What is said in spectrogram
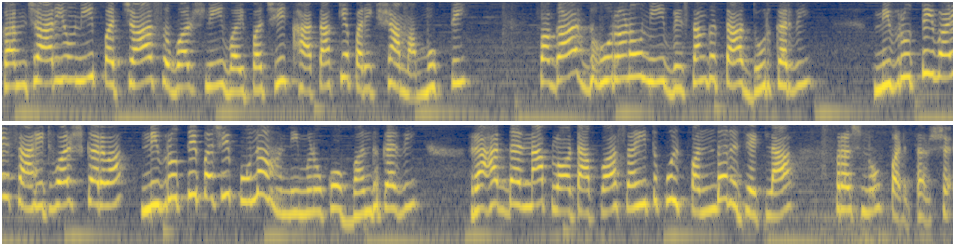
કર્મચારીઓની પચાસ વર્ષની વય પછી ખાતાકીય પરીક્ષામાં મુક્તિ, પગાર ધોરણોની વિસંગતતા દૂર કરવી, નિવૃત્તિ વય સાહીઠ વર્ષ કરવા, નિવૃત્તિ પછી પુનઃ નિમણૂકો બંધ કરવી, રાહત દરના પ્લોટ આપવા સહિત કુલ પંદર જેટલા પ્રશ્નો પડતર છે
